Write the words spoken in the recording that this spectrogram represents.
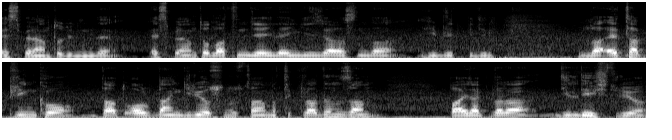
Esperanto dilinde. Esperanto Latince ile İngilizce arasında hibrit bir dil. laetaprinko.org'dan giriyorsunuz tamam mı? Tıkladığınız an bayraklara dil değiştiriyor.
